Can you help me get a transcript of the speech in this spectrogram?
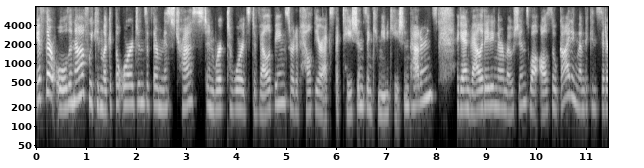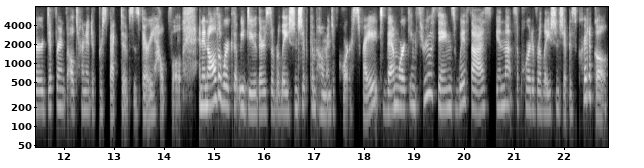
If they're old enough, we can look at the origins of their mistrust and work towards developing sort of healthier expectations and communication patterns. Again, validating their emotions while also guiding them to consider different alternative perspectives is very helpful. And in all the work that we do, there's a relationship component, of course, right? Them working through things with us in that supportive relationship is critical.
